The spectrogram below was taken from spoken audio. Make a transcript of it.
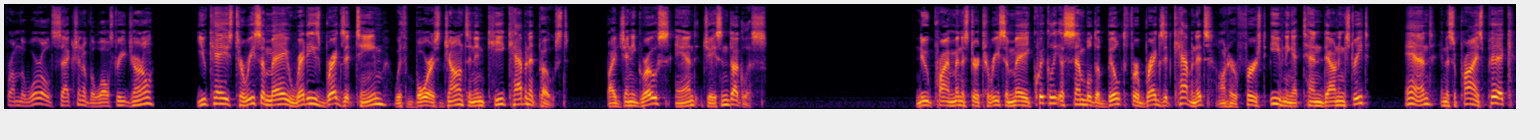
From the World section of the Wall Street Journal, UK's Theresa May readies Brexit team with Boris Johnson in key cabinet post by Jenny Gross and Jason Douglas. New Prime Minister Theresa May quickly assembled a built for Brexit cabinet on her first evening at 10 Downing Street and, in a surprise pick,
